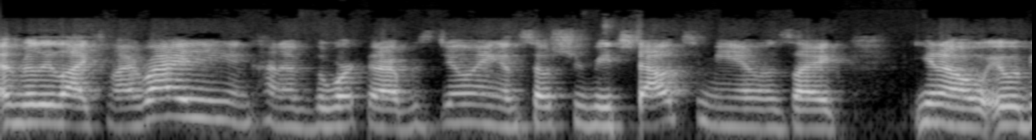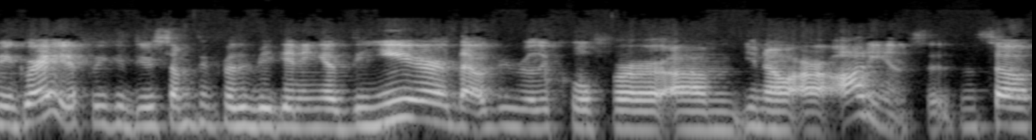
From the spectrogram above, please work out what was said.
and really liked my writing and kind of the work that I was doing. And so she reached out to me and was like, you know, it would be great if we could do something for the beginning of the year. That would be really cool for, um, you know, our audiences. And so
